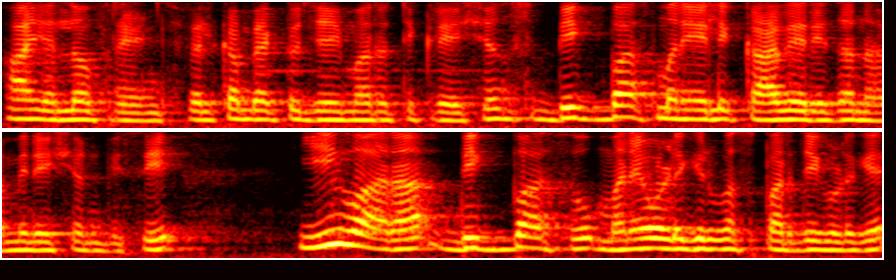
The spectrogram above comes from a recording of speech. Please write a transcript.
Hi hello friends welcome back to Jai Maruti creations big boss ಮನೆಯಲ್ಲಿ ಕಾವೇರಿದ ನಾಮಿನೇಷನ್ ಬಿಸಿ. ಈ ವಾರ ಬಿಗ್ ಬಾಸು ಮನೆ ಒಳಗಿರುವ ಸ್ಪರ್ಧಿಗಳಿಗೆ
